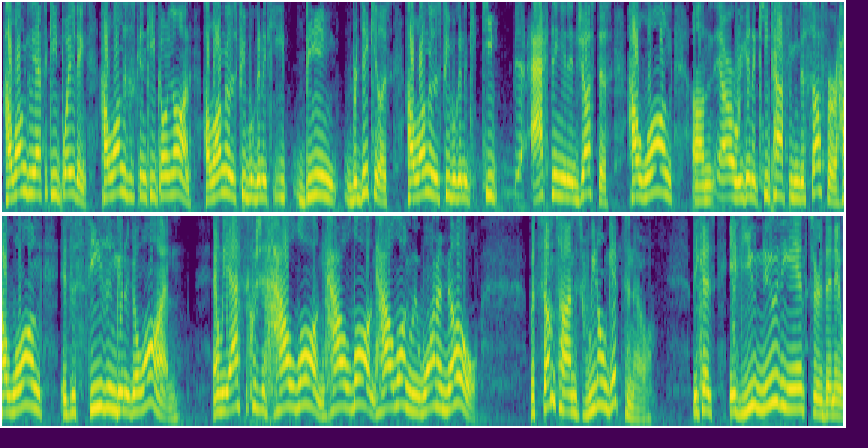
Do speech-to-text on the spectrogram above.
How long do we have to keep waiting? How long is this going to keep going on? How long are those people going to keep being ridiculous? How long are those people going to keep acting in injustice? How long um, are we going to keep having to suffer? How long is this season going to go on? And we ask the question, how long? How long? How long? We want to know. But sometimes we don't get to know. Because if you knew the answer, then it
